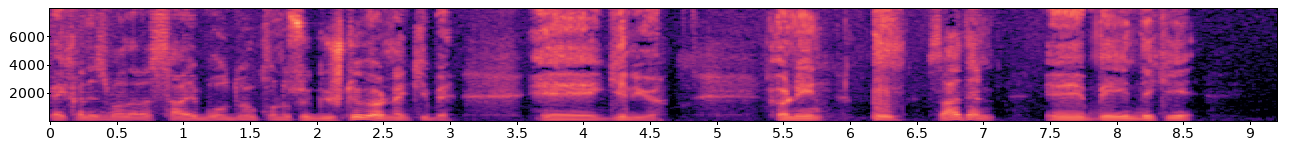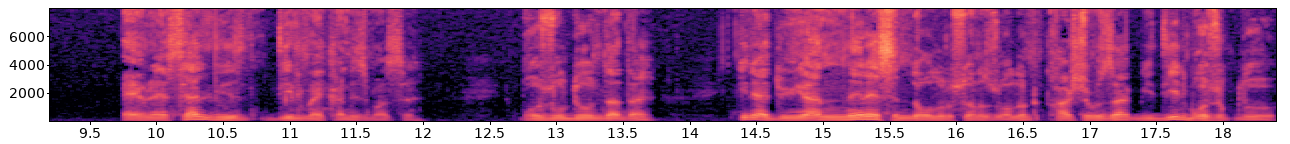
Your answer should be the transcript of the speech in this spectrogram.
mekanizmalara sahip olduğu konusu güçlü bir örnek gibi e, geliyor. Örneğin zaten e, beyindeki evrensel dil, dil mekanizması bozulduğunda da yine dünyanın neresinde olursanız olun karşımıza bir dil bozukluğu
